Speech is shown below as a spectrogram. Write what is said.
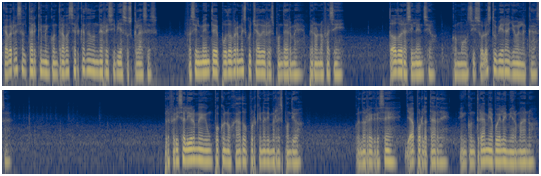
Cabe resaltar que me encontraba cerca de donde recibía sus clases. Fácilmente pudo haberme escuchado y responderme, pero no fue así. Todo era silencio, como si solo estuviera yo en la casa. Preferí salirme un poco enojado porque nadie me respondió. Cuando regresé, ya por la tarde, encontré a mi abuela y mi hermano.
